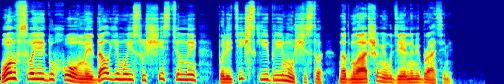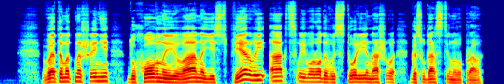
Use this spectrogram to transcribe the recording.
он в своей духовной дал ему и существенные политические преимущества над младшими удельными братьями. В этом отношении духовная Ивана есть первый акт своего рода в истории нашего государственного права.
